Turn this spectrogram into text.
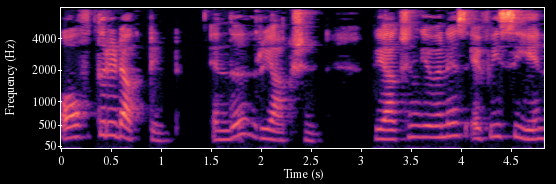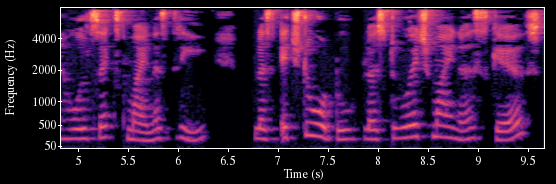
of the reductant in the reaction? Reaction given is FeCN whole 6 minus 3 plus H2O2 plus 2H minus gives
